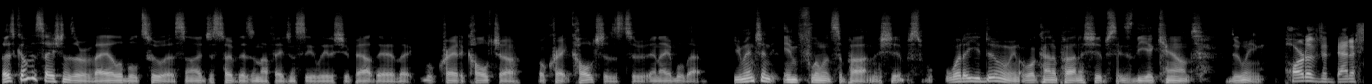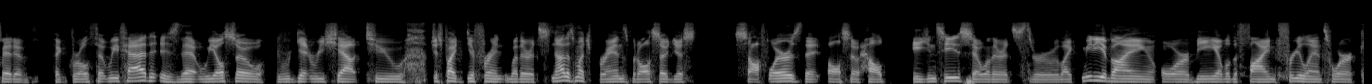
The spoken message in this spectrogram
those conversations are available to us. And I just hope there's enough agency leadership out there that will create a culture or create cultures to enable that. You mentioned influencer partnerships. What are you doing? What kind of partnerships is the account doing? Part of the benefit of the growth that we've had is that we also get reached out to just by different, whether it's not as much brands, but also just softwares that also help agencies. So whether it's through like media buying or being able to find freelance work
